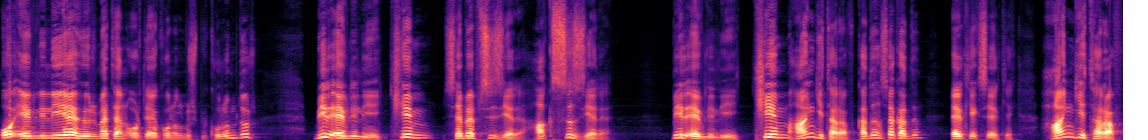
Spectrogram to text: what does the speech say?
O evliliğe hürmeten ortaya konulmuş bir kurumdur. Bir evliliği kim sebepsiz yere, haksız yere bir evliliği kim, hangi taraf, kadınsa kadın, erkekse erkek, hangi taraf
